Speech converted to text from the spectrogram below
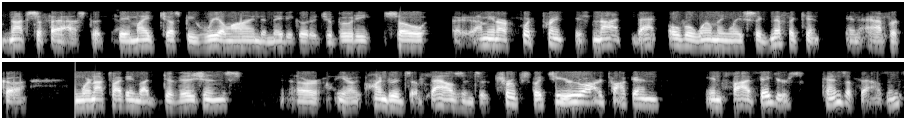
not so fast, that they might just be realigned and maybe go to Djibouti. So, I mean, our footprint is not that overwhelmingly significant in Africa. We're not talking about divisions or, you know, hundreds of thousands of troops, but you are talking in five figures, tens of thousands,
